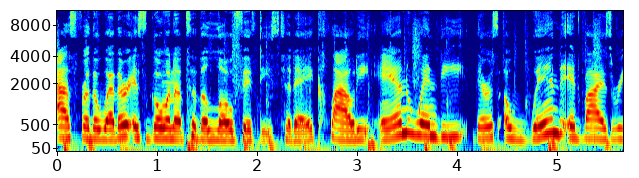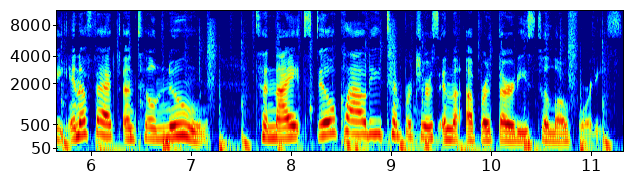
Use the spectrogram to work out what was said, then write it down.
As for the weather, it's going up to the low 50s today, cloudy and windy. There's a wind advisory in effect until noon. Tonight, still cloudy, temperatures in the upper 30s to low 40s.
